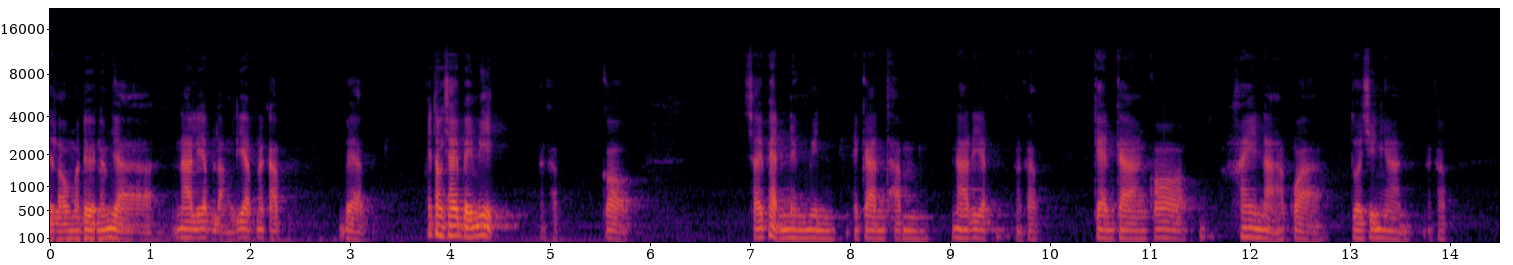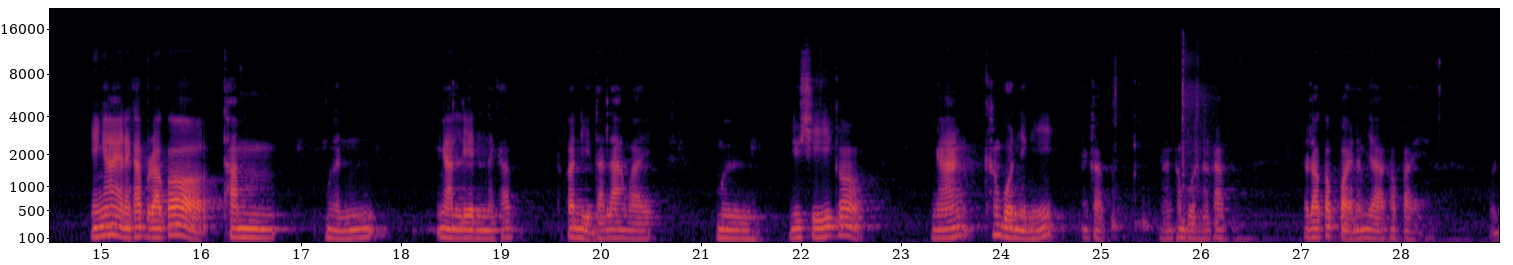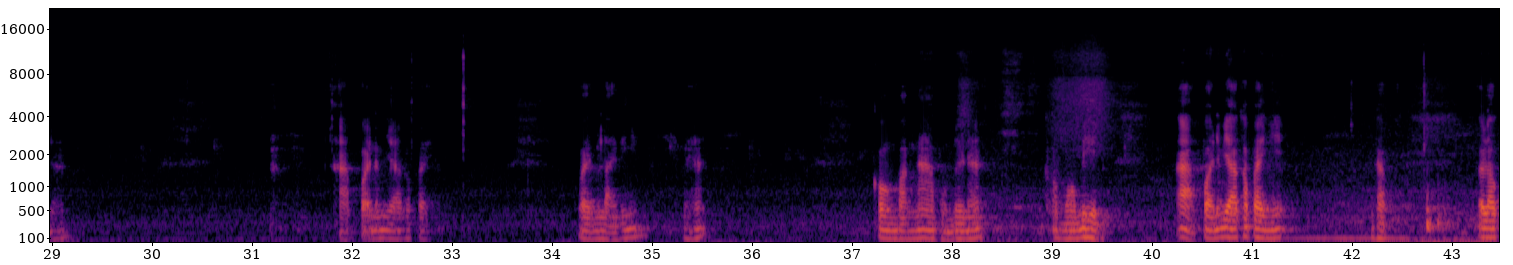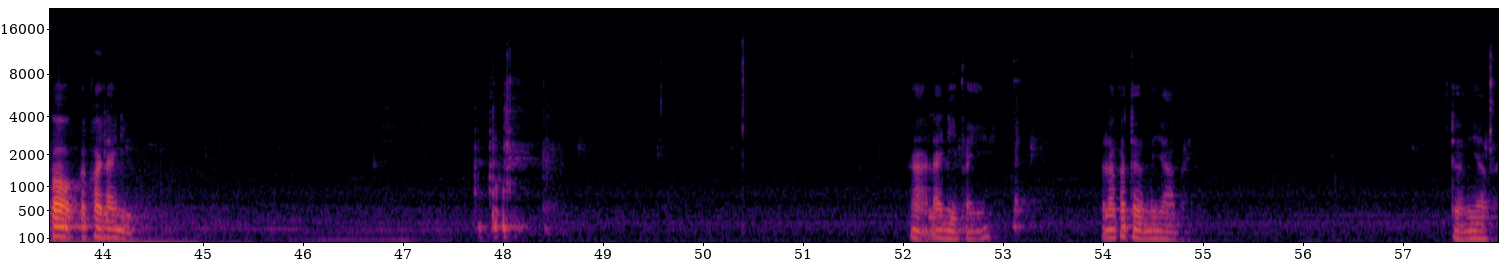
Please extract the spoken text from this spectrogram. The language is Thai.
ดี๋ยวเรามาเดินน้ำยาหน้าเรียบหลังเรียบนะครับ แบบไม่ต้องใช้ใบมีดนะครับ ก็ใช้แผ่น1มิลในการทำหน้าเรียบนะครับ แกนกลางก็ให้หนากว่าตัวชิ้นงานนะครับ ง่ายๆนะครับ เราก็ทำเหมือนงานเลนนะครับ แล้วก็หนีบด้านล่างไว้ มือนิ้วชี้ก็ง้างข้างบนอย่างนี้นะครับง้างข้างบนนะครับ แล้วเราก็ปล่อยน้ำยาเข้าไปดูนะ อ่าปล่อยน้ำยาเข้าไปปมันไหลไปงนี้เห็นไหมฮะกองบังหน้าผมเลยนะเอามองไม่เห็นอ่าปล่อยน้ำยาเข้าไปอย่างนี้นะครับ แล้วเราก็ค่อยๆไล่หนีบอ่าไล่หนีไปงี้แล้วก็เติมน้ำยาไป เติมน้ำยาไป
